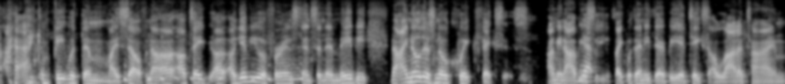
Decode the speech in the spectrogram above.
I, compete with them myself. Now I'll, I'll take I'll, I'll, give you a for instance, and then maybe now I know there's no quick fixes. I mean, obviously, yep. it's like with any therapy, it takes a lot of time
